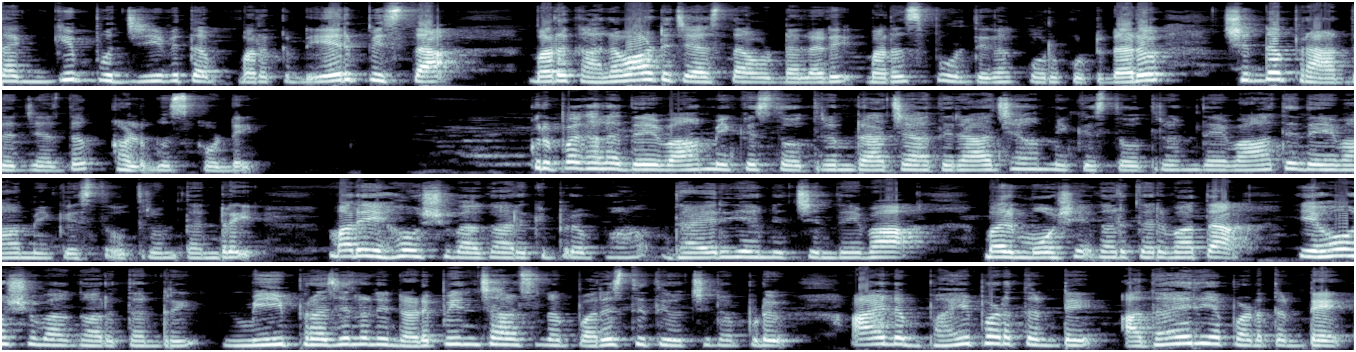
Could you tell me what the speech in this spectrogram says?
తగ్గింపు జీవితం మనకు నేర్పిస్తా మనకు అలవాటు చేస్తా ఉండాలని మనస్ఫూర్తిగా కోరుకుంటున్నారు. చిన్న ప్రార్థన చేద్దాం. కళ్ళు మూసుకోండి. కృపగల దేవా మీకు స్తోత్రం. రాజాది రాజా మీకు స్తోత్రం. దేవాతి దేవా మీకు స్తోత్రం తండ్రి. మరి యెహోషువ గారికి ప్రభు ధైర్యాన్ని ఇచ్చిన దేవా మరి మోషే గారి తర్వాత యహోశివ గారు తండ్రి మీ ప్రజలని నడిపించాల్సిన పరిస్థితి వచ్చినప్పుడు ఆయన భయపడుతుంటే అధైర్యపడుతుంటే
